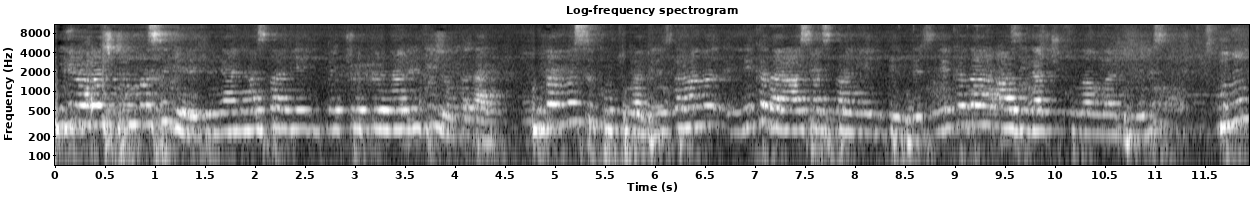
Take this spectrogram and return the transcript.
bugün araştırılması gerekir. Yani hastaneye gitmek çok da önemli değil o kadar. Bundan nasıl kurtulabiliriz? Daha ne kadar az hastaneye gidebiliriz? Ne kadar az ilaç kullanılabiliriz? Bunun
